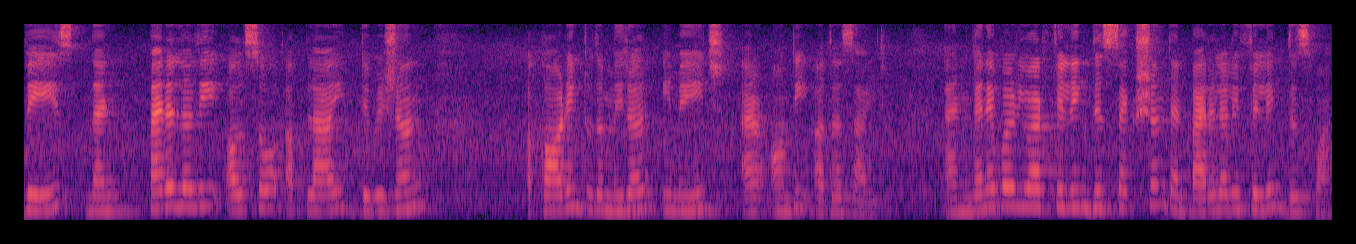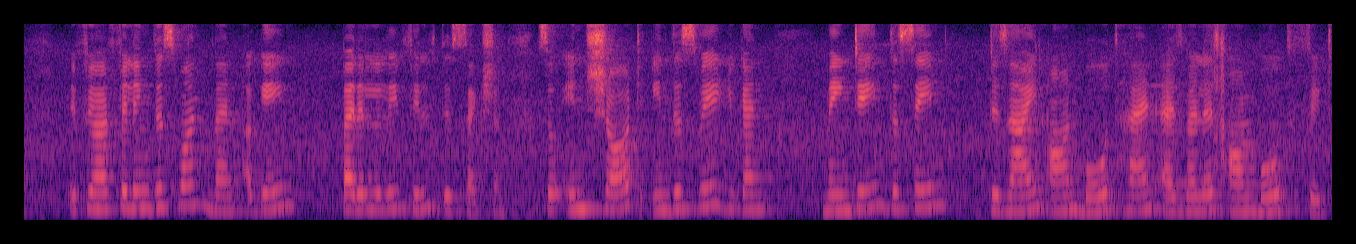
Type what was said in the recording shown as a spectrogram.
ways then parallelly also apply division according to the mirror image uh, on the other side. And whenever you are filling this section then parallelly filling this one if you are filling this one then again parallelly fill this section. So in short in this way you can maintain the same design on both hand as well as on both feet.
